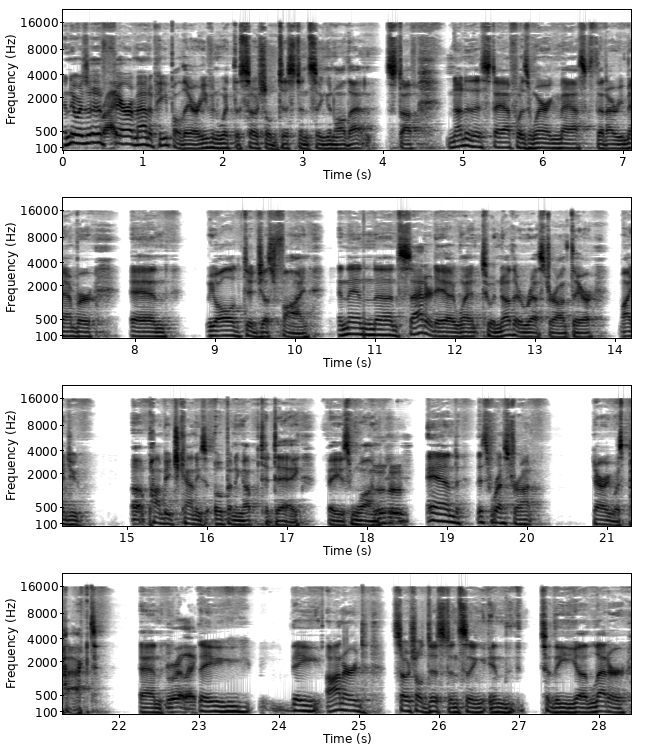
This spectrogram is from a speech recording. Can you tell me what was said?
and there was a right. fair amount of people there, even with the social distancing and all that stuff. None of the staff was wearing masks that I remember, and we all did just fine. And then uh, Saturday, I went to another restaurant there. Mind you, uh, Palm Beach County's opening up today, phase one. Mm-hmm. And this restaurant, Gary, was packed. And really? they they honored social distancing in to the uh, letter,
